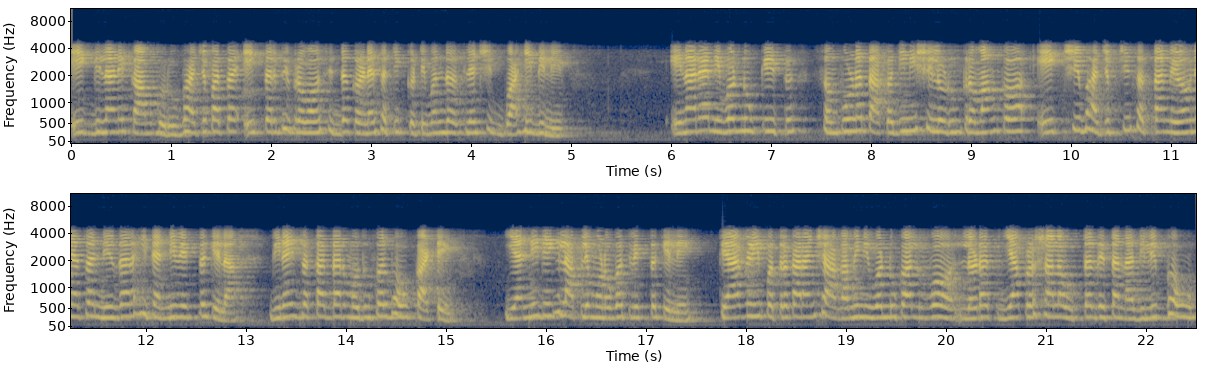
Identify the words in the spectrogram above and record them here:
एक दिलाने काम करू भाजपाचा एकतर्फी प्रभाव सिद्ध करण्यासाठी कटिबंध असल्याची ग्वाही दिली. येणाऱ्या निवडणुकीत संपूर्ण ताकदीनिशी लढून क्रमांक एकची भाजपची सत्ता मिळवण्याचा निर्धारही त्यांनी व्यक्त केला. विनय जकातदार मधुकर भाऊ काटे यांनी देखील आपले मनोगत व्यक्त केले. त्यावेळी पत्रकारांच्या आगामी निवडणुका व लढत या प्रश्नाला उत्तर देताना दिलीप भाऊ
